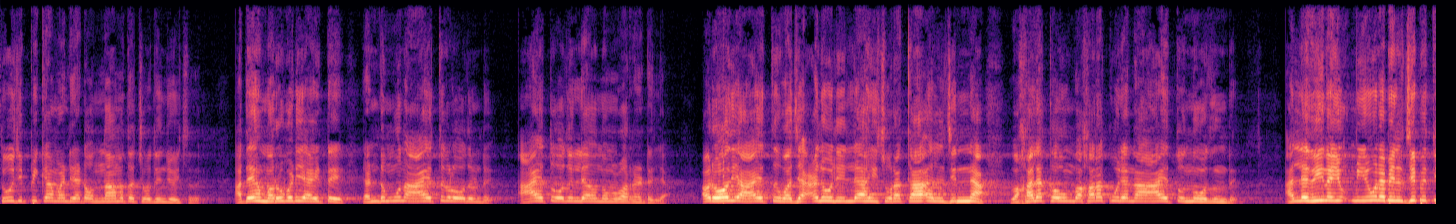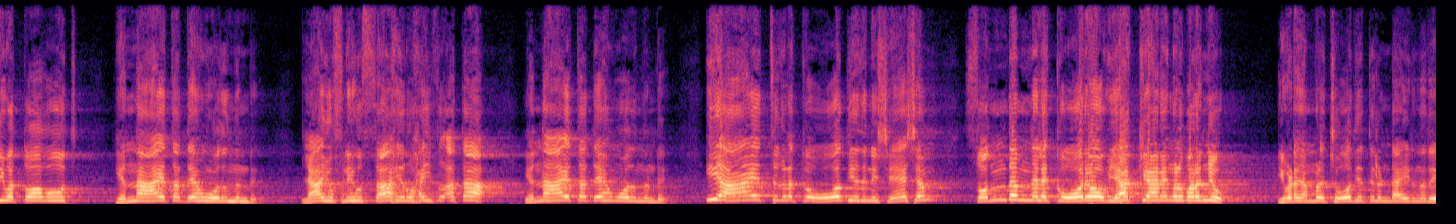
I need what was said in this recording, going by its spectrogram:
സൂചിപ്പിക്കാൻ വേണ്ടിയിട്ട് ഒന്നാമത്തെ ചോദ്യം ചോദിച്ചത്. അദ്ദേഹം മറുപടിയായിട്ട് രണ്ട് മൂന്ന് ആയത്തുകൾ ഓതുണ്ട് ആയത്ത് ഓതില്ല എന്ന് നമ്മൾ പറഞ്ഞിട്ടില്ല. അവർ ഓതി ആയത്ത് വജാലുലില്ലാഹി ശുറക്കാ അൽ ജിന്ന വഹലക്കവും വഹറക്കൂൽ എന്ന ആയത്തൊന്നും ഓതുന്നുണ്ട്. അല്ലദീന യുഅ്മിനൂന ബിൽ ജിബിത്തി വത്താഗൂത്ത് എന്ന ആയത്ത് അദ്ദേഹം ഓതുന്നുണ്ട്. ലാ യുഫ്ലിഹു സാഹിറു ഹൈതു അത്ത എന്ന ആയത്ത് അദ്ദേഹം ഓതുന്നുണ്ട്. ഈ ആയത്തുകളൊക്കെ ഓതിയതിന് ശേഷം സ്വന്തം നിലയ്ക്ക് ഓരോ വ്യാഖ്യാനങ്ങൾ പറഞ്ഞു. ഇവിടെ നമ്മൾ ചോദ്യത്തിലുണ്ടായിരുന്നത്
